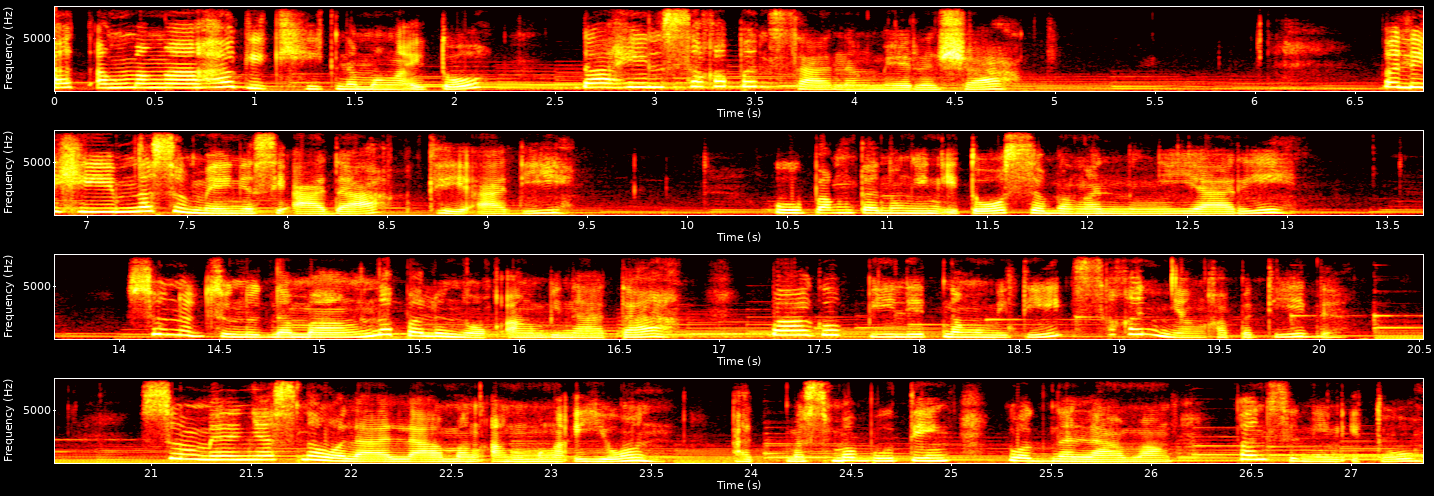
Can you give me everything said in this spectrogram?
at ang mga hagik-hik na mga ito dahil sa kapansanang meron siya. Palihim na sumenya si Ada kay Adi upang tanungin ito sa mga nangyayari. Sunod-sunod namang napalunok ang binata bago pilit nang umiti sa kanyang kapatid. Sumenyas na wala lamang ang mga iyon at mas mabuting wag na lamang pansinin ito.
